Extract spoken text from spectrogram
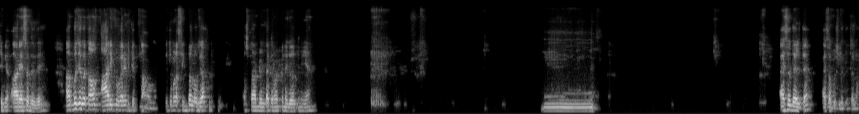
ठीक है और ऐसा दे दे। अब मुझे बताओ, आर इक्विवेलेंट कितना होगा? ये तो बड़ा सिंपल हो गया। स्टार डेल्टा कन्वर्ट करने की ज़रूरत नहीं है। हम्म। ऐसा दे लेते हैं, ऐसा पूछ लेते चलो।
